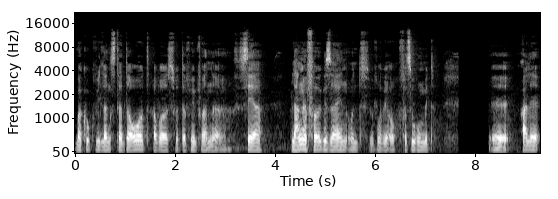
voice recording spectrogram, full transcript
mal gucken, wie lang es da dauert, aber es wird auf jeden Fall eine sehr lange Folge sein und wo wir auch versuchen mit äh, alle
